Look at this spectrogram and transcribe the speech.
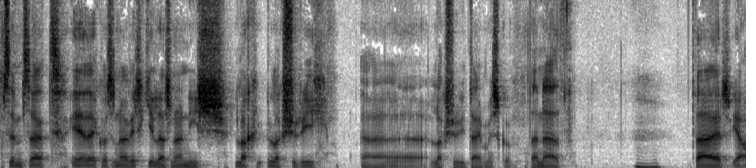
sem sagt eða eitthvað svona virkilega svona niche luxury uh, luxury dæmi sko þannig að mm -hmm. það er, já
